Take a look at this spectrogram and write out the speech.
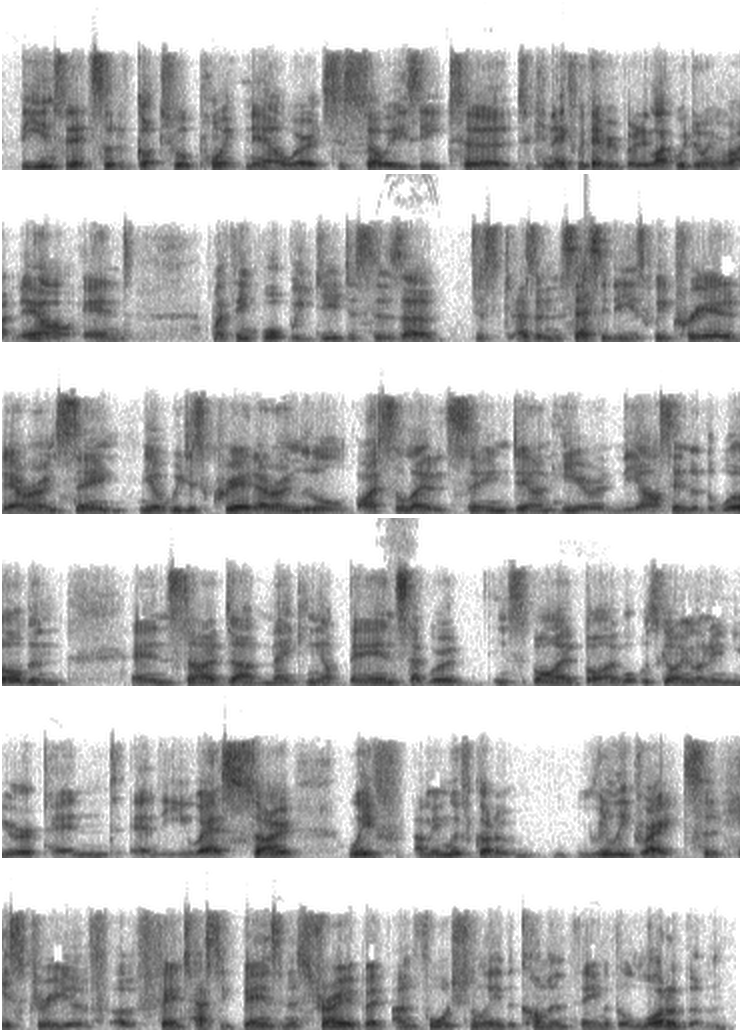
the internet sort of got to a point now where it's just so easy to to connect with everybody, like we're doing right now, and I think what we did just as a just as a necessity is we created our own scene. You know, we just create our own little isolated scene down here in the arse end of the world, and and started uh, making up bands that were inspired by what was going on in Europe and and the US. So we've, I mean, we've got a really great sort of history of of fantastic bands in Australia, but unfortunately, the common theme with a lot of them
